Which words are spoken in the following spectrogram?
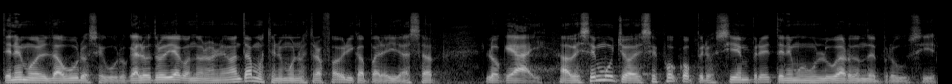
tenemos el laburo seguro, que al otro día cuando nos levantamos tenemos nuestra fábrica para ir a hacer lo que hay. A veces mucho, a veces poco, pero siempre tenemos un lugar donde producir.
